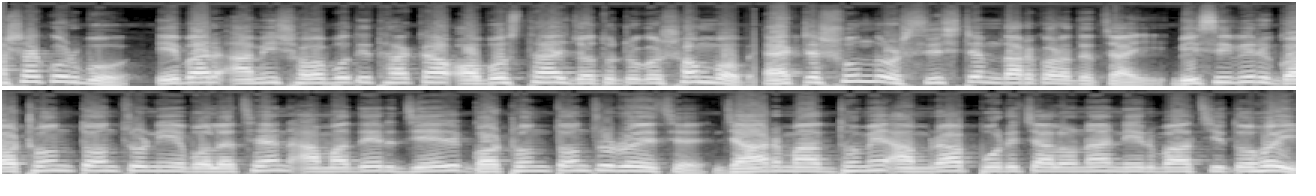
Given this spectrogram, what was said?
আশা করব, এবার আমি সভাপতি থাকা অবস্থায় যতটুকু সম্ভব একটা সুন্দর সিস্টেম দাঁড় করাতে চাই। বিসিবির গঠনতন্ত্র নিয়ে বলেছেন, আমাদের যে গঠনতন্ত্র রয়েছে, যার মাধ্যমে আমরা পরিচালনা নির্বাচিত হই।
